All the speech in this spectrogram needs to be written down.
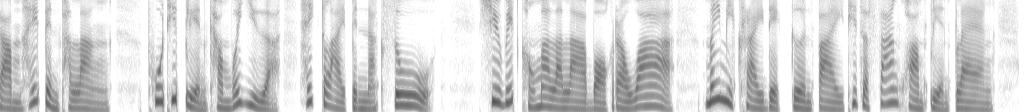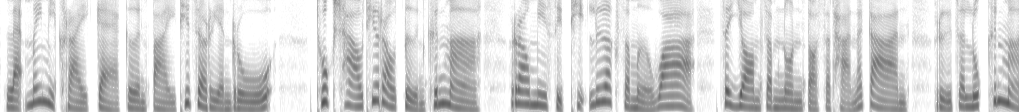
กรรมให้เป็นพลัง ผู้ที่เปลี่ยนคำว่าเหยื่อให้กลายเป็นนักสู้ ชีวิตของมาลาลาบอกเราว่า ไม่มีใครเด็กเกินไปที่จะสร้างความเปลี่ยนแปลง และไม่มีใครแก่เกินไปที่จะเรียนรู้ ทุกเช้าที่เราตื่นขึ้นมา เรามีสิทธิเลือกเสมอว่า จะยอมจำนนต่อสถานการณ์ หรือจะลุกขึ้นมา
